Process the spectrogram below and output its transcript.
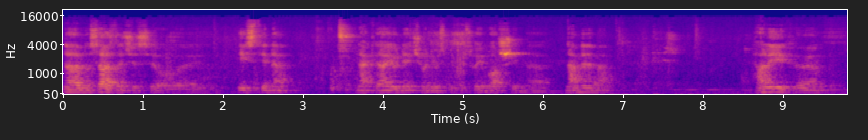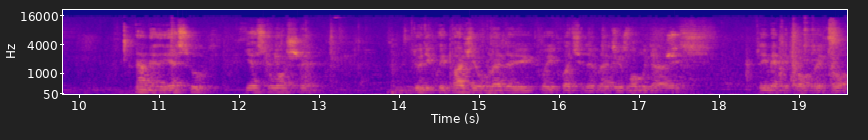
Naravno, saznaće se ovaj, istina, na kraju neće oni uspjeti svojim lošim namerama, ali e, namere jesu, jesu loše, ljudi koji pažljivo gledaju i koji hoće da gledaju mogu da već primete koliko je to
